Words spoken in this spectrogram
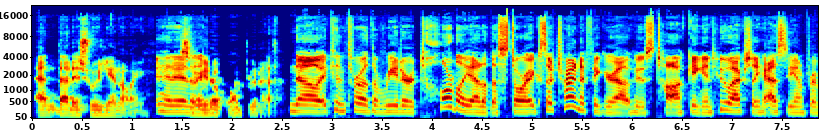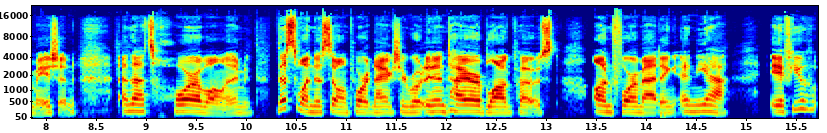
and that is really annoying. It is. So you don't want to do that. No, it can throw the reader totally out of the story because they're trying to figure out who's talking and who actually has the information, and that's horrible. I mean, this one is so important. I actually wrote an entire blog post on formatting, and yeah, if you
